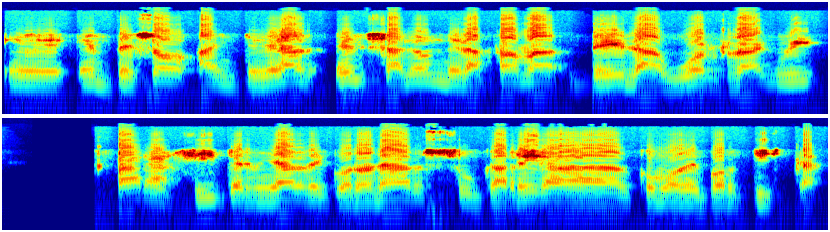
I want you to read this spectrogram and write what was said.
eh, empezó a integrar el Salón de la Fama de la World Rugby para así terminar de coronar su carrera como deportista.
